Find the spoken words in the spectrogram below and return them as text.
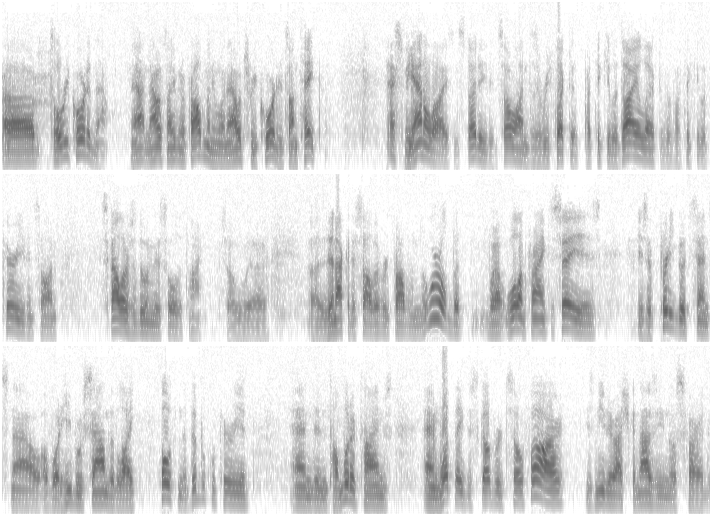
Uh, it's all recorded now. Now, now it's not even a problem anymore. Now it's recorded. It's on tape. It has to be analyzed and studied and so on. Does it reflect a particular dialect of a particular period and so on? Scholars are doing this all the time. So uh, uh, they're not going to solve every problem in the world, but what, all I'm trying to say is there's a pretty good sense now of what Hebrew sounded like, both in the biblical period and in Talmudic times, and what they discovered so far is neither Ashkenazi nor Sephardi.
